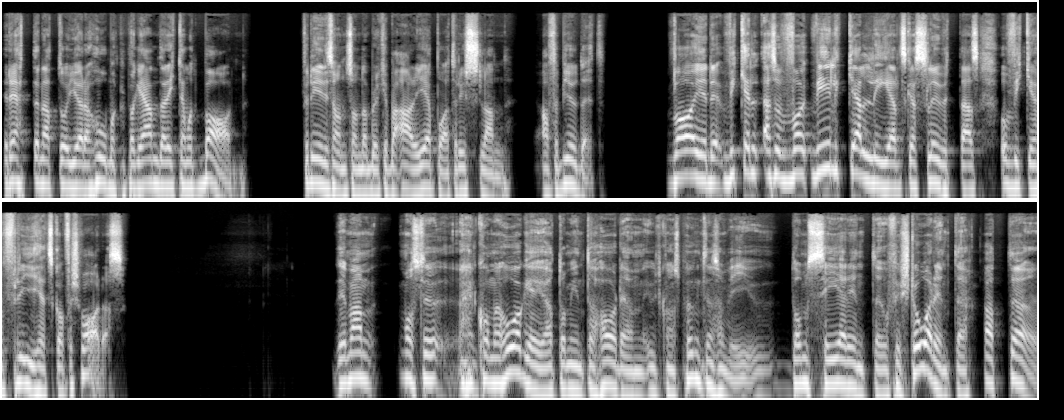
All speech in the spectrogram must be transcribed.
rätten att då göra homopropaganda riktad mot barn? För det är sånt som de brukar vara arga på att Ryssland har förbjudit. Vad är det, vilka, alltså, vad, vilka led ska slutas och vilken frihet ska försvaras? Det man måste komma ihåg är ju att de inte har den utgångspunkten som vi. De ser inte och förstår inte att eh,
